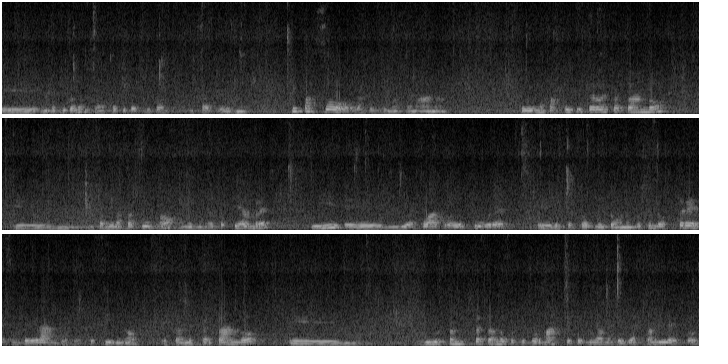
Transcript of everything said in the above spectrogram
eh, en Capricornio que son Júpiter, Plutón y Saturno. ¿Qué pasó las últimas semanas? Tuvimos a Júpiter despertando y también a Saturno en el mes de septiembre y el día 4 de octubre eh, despertó Plutón. Entonces los tres integrantes de este signo están despertando. Eh, digo están despertando porque por más que técnicamente ya están directos,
